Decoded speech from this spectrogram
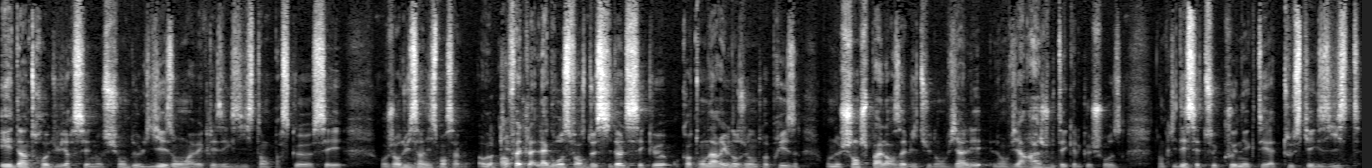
et d'introduire ces notions de liaison avec les existants parce que c'est aujourd'hui c'est indispensable. En fait, la, la grosse force de Sidle, c'est que quand on arrive dans une entreprise, on ne change pas leurs habitudes, on vient, les, on vient rajouter quelque chose. Donc l'idée, c'est de se connecter à tout ce qui existe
